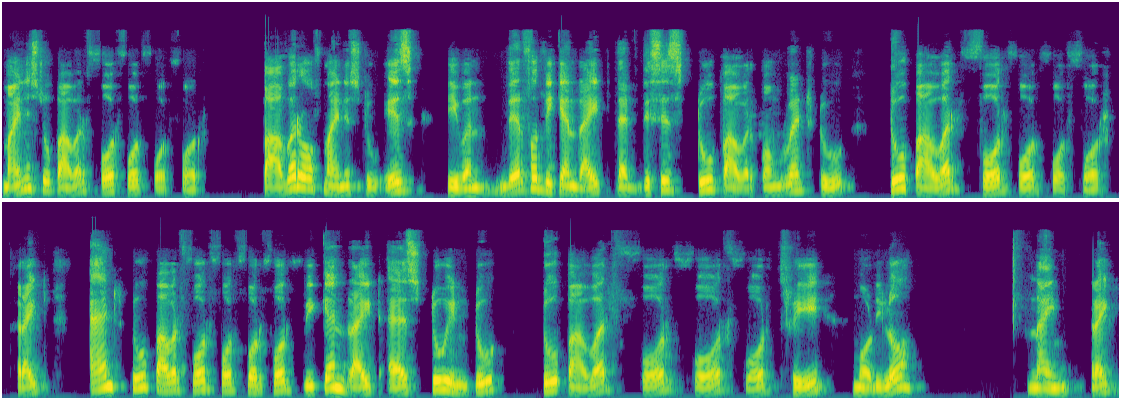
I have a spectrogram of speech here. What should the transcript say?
minus 2 power 4444. Power of minus 2 is even. Therefore, we can write that this is 2 power congruent to 2 power 4444, right? And 2 power 4444 we can write as 2 into 2 power 4443 modulo 9, right?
